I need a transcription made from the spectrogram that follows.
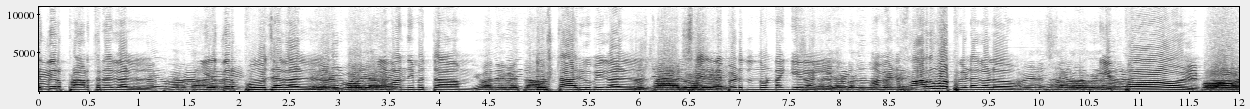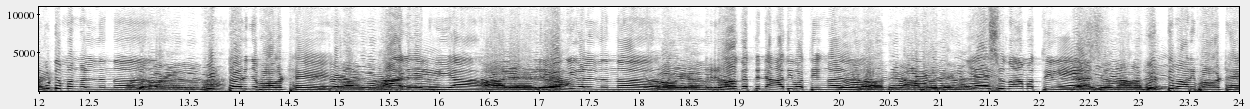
എതിർ പ്രാർത്ഥനകൾ എതിർ പൂജകൾ ഇവ നിമിത്തം ദുഷ്ടാരൂപികൾ ശല്യപ്പെടുത്തുന്നുണ്ടെങ്കിൽ അവയുടെ സർവപീഠകളും ഇപ്പോൾ കുടുംബങ്ങളിൽ നിന്ന് വിട്ടൊഴിഞ്ഞു പോകട്ടെ. രോഗികളിൽ നിന്ന് രോഗത്തിന്റെ ആധിപത്യങ്ങൾ രോഗത്തിന്റെ ആധിപത്യങ്ങൾ. യേശു യേശുനാമത്തിൽ വിട്ടുമാറി പോകട്ടെ.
